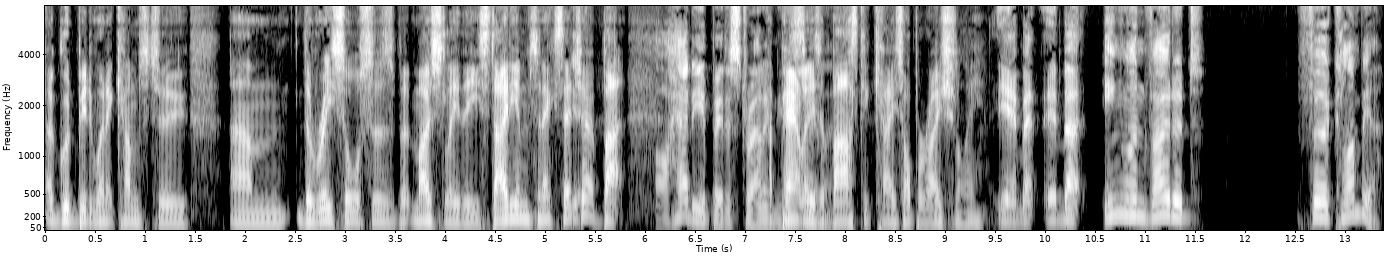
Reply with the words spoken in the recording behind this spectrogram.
a, a good bid when it comes to um, the resources, but mostly the stadiums and etc. But oh, how do you beat Australia? apparently, it's a basket case operationally. Yeah, but but England voted for Colombia.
